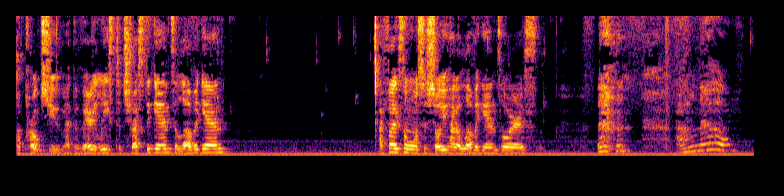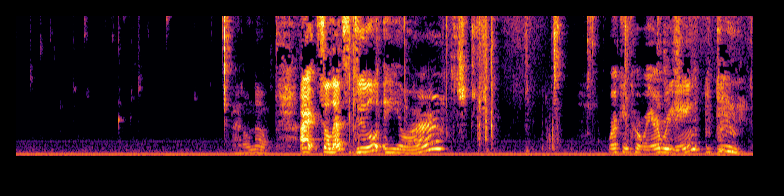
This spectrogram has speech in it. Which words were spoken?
approach you at the very least, to trust again, to love again. I feel like someone wants to show you how to love again, Taurus. I don't know. I don't know. All right, so let's do your working career reading.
